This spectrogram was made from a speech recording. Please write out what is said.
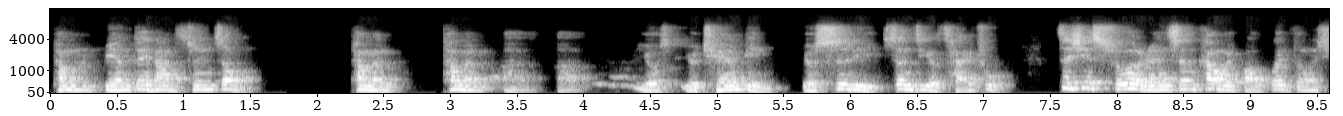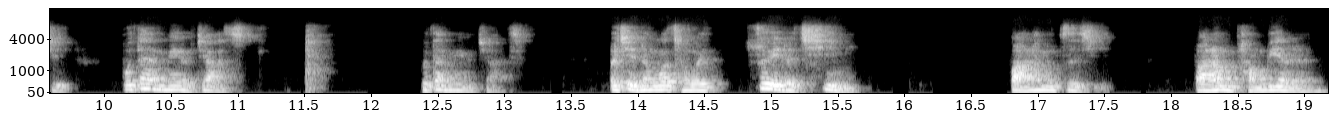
他们别人对他的尊重、他们他们啊啊有有权柄、有势力，甚至有财富，这些所有人生看为宝贵的东西，不但没有价值。不但没有价值，而且能够成为罪的器皿，把他们自己，把他们旁边的人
